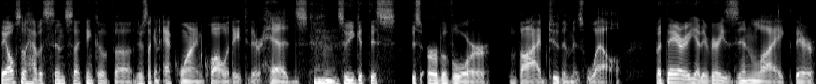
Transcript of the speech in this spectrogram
They also have a sense, I think, of uh, there's like an equine quality to their heads. So you get this this herbivore vibe to them as well. But they are, yeah, they're very zen-like. They're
